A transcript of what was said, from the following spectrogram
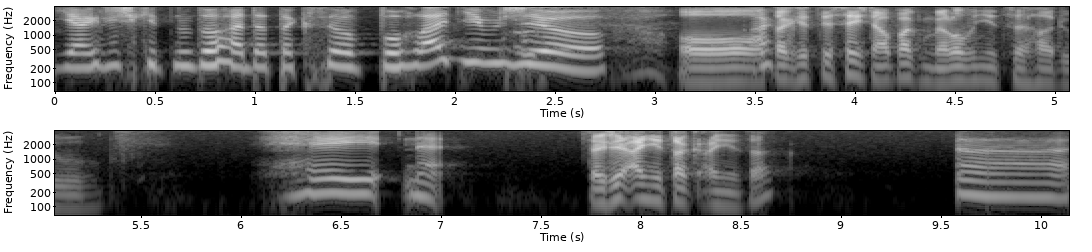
já když chytnu to hada, tak se ho pohladím, že jo. O, A... takže ty seš naopak milovnice hadů. Hej, ne. Takže ani tak, ani tak? Uh,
